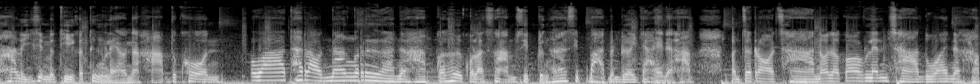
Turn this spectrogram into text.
15 หรือ 20 นาทีก็ถึงแล้วนะครับทุกคนเพราะว่าถ้าเรานั่งเรือนะครับก็คือคนละ 30ถึง50 บาทเป็นเรือใหญ่นะครับ มันจะรอช้าเนาะแล้วก็เล่นช้าด้วยนะครับ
